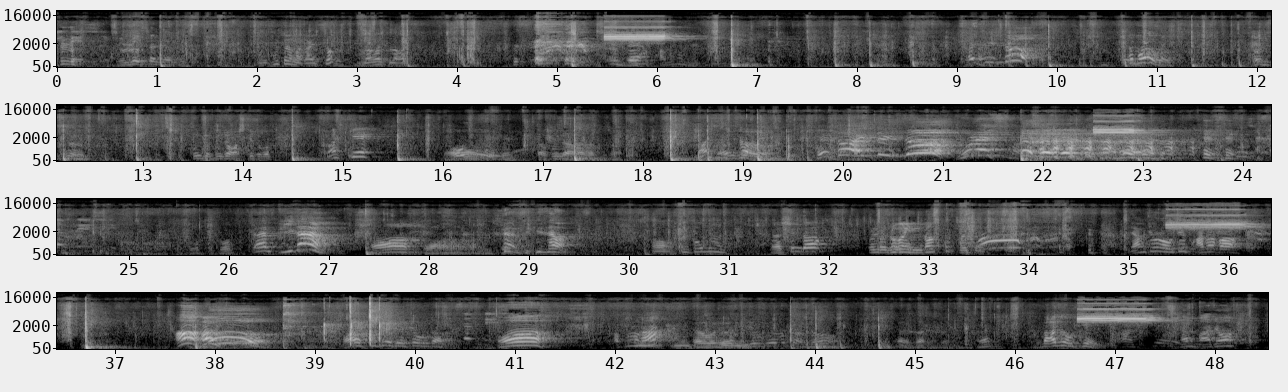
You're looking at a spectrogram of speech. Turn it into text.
눌러, 눌러 살려. 우리 살짝 나가 있어? 나가 있어, 나가 있어. 할수 있어! 자, 바로. 공격 공격 맛있게 줘봐. 맛있게. 어우, 나쁘지 않아, 나쁘지 않아. 맛있어. 됐어, 할수 있어! 야, 비상! 아, 야, 비상. 어, 이 뽑으면 야 쉰다. 들어가 있는다? 양쪽으로 어떻게 받아봐. 아, 아우! 아, 드디어 됐어, 보다. 와. 앞으로 가? 맞아, 오케이. 그냥 맞아. 오! 이거, 이거, 이거. 아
